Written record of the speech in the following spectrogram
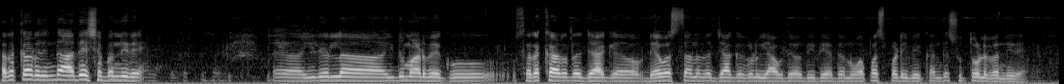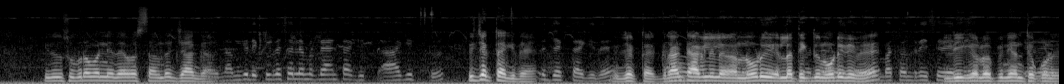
ಸರ್ಕಾರದಿಂದ ಆದೇಶ ಬಂದಿದೆ. ಇದೆಲ್ಲ ಇದು ಮಾಡಬೇಕು. ಸರ್ಕಾರದ ಜಾಗ ದೇವಸ್ಥಾನದ ಜಾಗಗಳು ಯಾವುದ್ಯಾವ್ದು ಇದೆ ಅದನ್ನು ವಾಪಸ್ ಪಡಿಬೇಕಂತ ಸುತ್ತೋಲೆ ಬಂದಿದೆ. ಇದು ಸುಬ್ರಹ್ಮಣ್ಯ ದೇವಸ್ಥಾನದ ಜಾಗ. ನಮಗೆ ಡಿಕ್ಲರೇಷನ್ ಗ್ರಾಂಟ್ ಆಗಿತ್ತು ಆಗಿತ್ತು. ರಿಜೆಕ್ಟ್ ಆಗಿದೆ. ರಿಜೆಕ್ಟ್ ಆಗಿದೆ. ರಿಜೆಕ್ಟ್ ಆಗಿ ಗ್ರಾಂಟ್ ಆಗಲಿಲ್ಲ ನಾವು ನೋಡಿ ಎಲ್ಲ ತೆಗೆದು ನೋಡಿದ್ದೇವೆ. ಮತ್ತೊಂದ್ರೆ ಲೀಗಲ್ ಒಪಿನಿಯನ್ ತಗೊಂಡು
